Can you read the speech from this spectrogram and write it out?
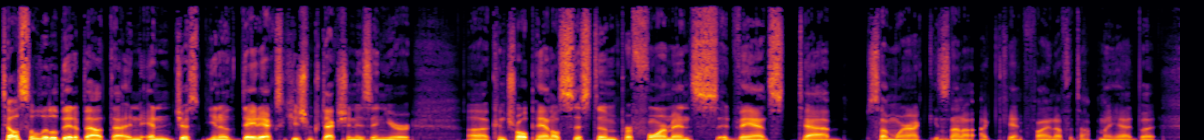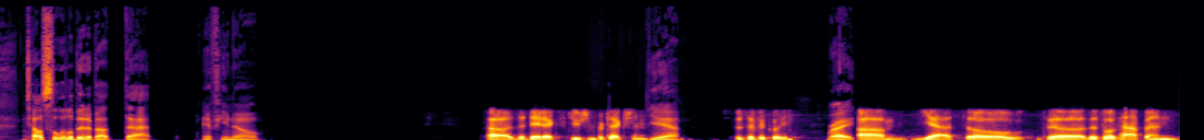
Tell us a little bit about that. And, and just, you know, data execution protection is in your uh, control panel system performance advanced tab somewhere. I, it's not, a, I can't find it off the top of my head, but tell us a little bit about that if you know. Uh, the data execution protection Yeah, specifically. right. Um, yeah, so the this was happened.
